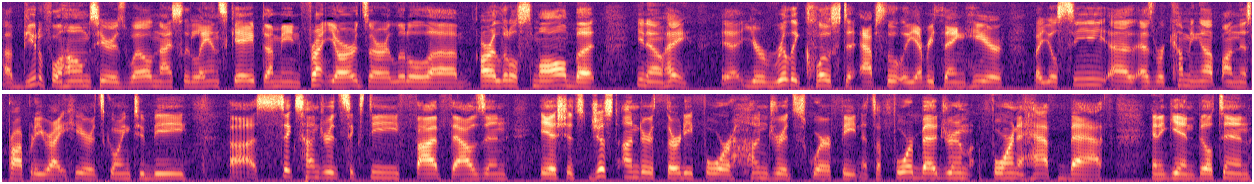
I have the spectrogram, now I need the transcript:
Uh, beautiful homes here as well, nicely landscaped. I mean, front yards are a little uh, are a little small, but you know, hey, uh, you're really close to absolutely everything here, but you'll see uh, as we're coming up on this property right here, it's going to be uh, 665,000-ish. It's just under 3,400 square feet, and it's a four bedroom, four and a half bath. And again, built in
